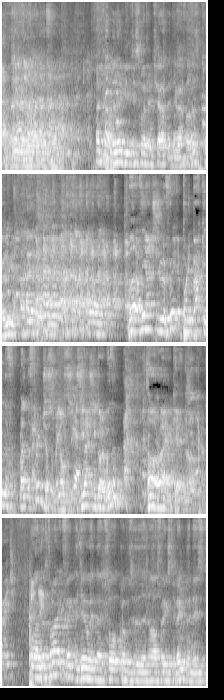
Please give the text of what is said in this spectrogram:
I think they'll like this one. I can't believe you just won a trout in the raffle. That's brilliant. Well, have they actually refri- put it back in the like the fridge or something? Obviously, because you actually got it with them. Oh right, okay. Well, the polite thing to do in the folk clubs of the north east of England is,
